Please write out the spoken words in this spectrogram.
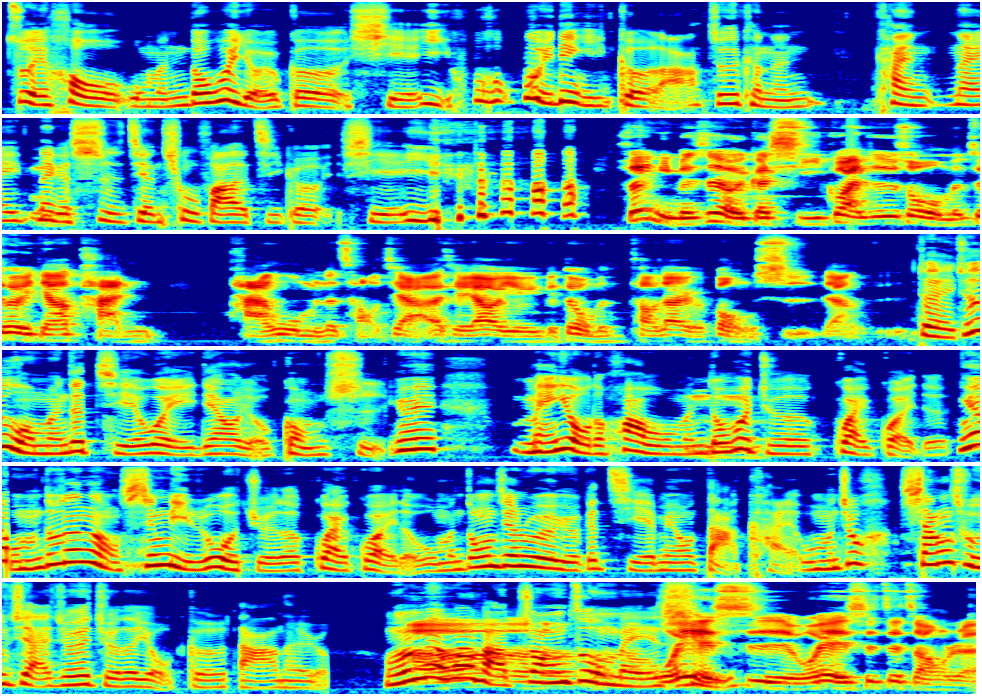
最后我们都会有一个协议，不不一定一个啦，就是可能看那那个事件触发了几个协议。所以你们是有一个习惯，就是说我们最后一定要谈。谈我们的吵架，而且要有一个对我们吵架有一个共识，这样子。对，就是我们的结尾一定要有共识，因为没有的话，我们都会觉得怪怪的。嗯、因为我们都是那种心里如果觉得怪怪的，我们中间如果有一个结没有打开，我们就相处起来就会觉得有疙瘩那种。我们没有办法装作没事。我也是，我也是这种人。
